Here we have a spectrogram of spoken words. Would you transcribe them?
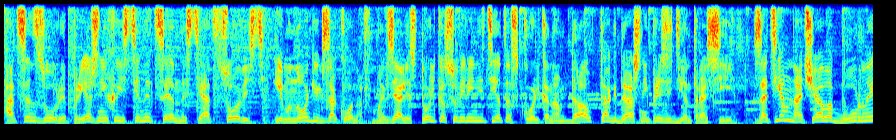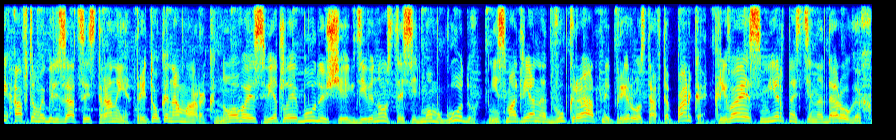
От цензуры, прежних истин и ценностей, от совести и многих законов мы взяли столько суверенитета, сколько нам дал тогдашний президент России. Затем начало бурной автомобилизации страны, приток иномарок, новое светлое будущее. И к 97 году, несмотря на двукратный прирост автопарка, кривая смертности на дорогах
